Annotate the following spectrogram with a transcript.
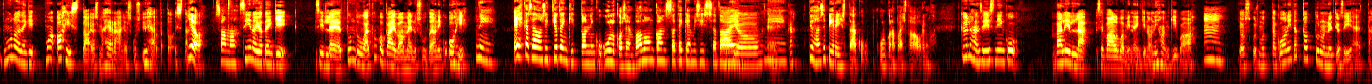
Että mulla jotenkin, mua ahistaa, jos mä herään joskus yhdeltä toista. Joo, sama. Siinä on jotenkin silleen, että tuntuu vaan, että koko päivä on mennyt sulta jo niinku ohi. Niin. Ehkä se on sitten jotenkin ton niinku ulkoisen valon kanssa tekemisissä tai... Joo, niin. ehkä. Kyllähän se piristää, kun ulkona paistaa aurinko. Kyllähän siis niinku välillä se valvominenkin on ihan kivaa Mm. joskus, mutta kun on itse tottunut nyt jo siihen, että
